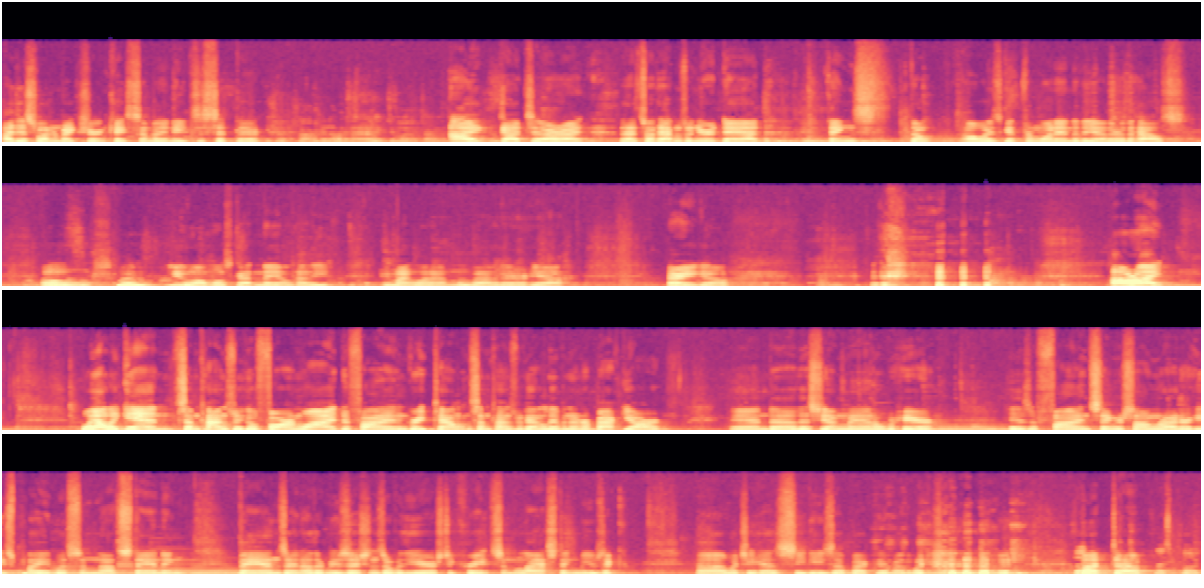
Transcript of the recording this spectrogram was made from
I just wanted to make sure in case somebody needs to sit there. I got you. All right. That's what happens when you're a dad. Things don't always get from one end to the other of the house. Oh, whew, you almost got nailed, honey. You might want to move out of there. Yeah. There you go. All right. Well, again, sometimes we go far and wide to find great talent, and sometimes we've got to live in our backyard. And uh, this young man over here is a fine singer songwriter. He's played with some outstanding bands and other musicians over the years to create some lasting music, uh, which he has CDs of back there, by the way. but uh, Nice plug.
